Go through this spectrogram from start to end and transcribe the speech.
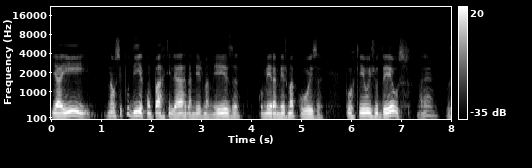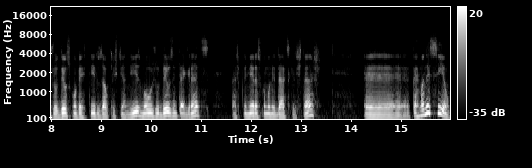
E aí não se podia compartilhar da mesma mesa, comer a mesma coisa, porque os judeus, né, os judeus convertidos ao cristianismo, ou os judeus integrantes das primeiras comunidades cristãs, é, permaneciam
